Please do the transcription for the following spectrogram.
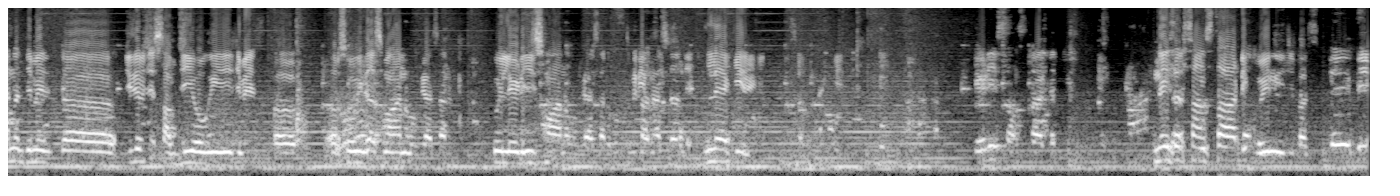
ਇਹਨਾਂ ਜਿਵੇਂ ਅਹ, ਜਿਹਦੇ ਵਿੱਚ ਸਬਜ਼ੀ ਹੋ ਗਈ ਜਿਵੇਂ ਅਹ, ਰਸੋਈ ਦਾ ਸਮਾਨ ਹੋ ਗਿਆ ਸਰ ਕੋਈ ਲੇਡੀਜ਼ ਸਮਾਨ ਹੋ ਗਿਆ ਸਰ ਉਹ ਤਕਰੀਬਨ ਸਰ ਲੈ ਕੇ ਆਏ। ਜੀ। ਕਿਹੜੀ ਸੰਸਥਾ ਕਰੀ ਨਹੀਂ ਸਰ ਸੰਸਥਾ ਸਾਡੀ ਕੋਈ ਨਹੀਂ ਜੀ ਬਸ। ਇਹ ਵੀ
